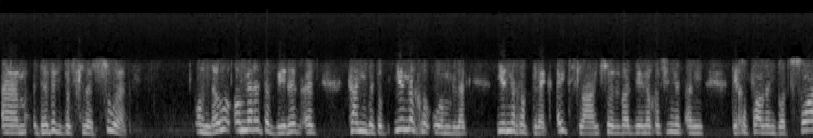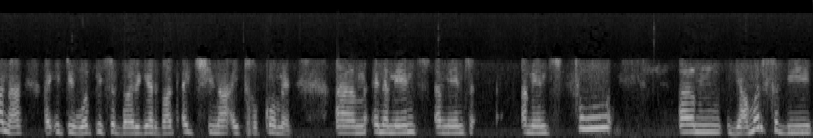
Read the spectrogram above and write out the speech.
Ehm um, dit is beslis so. En nou omdat dit 'n virus is, kan dit op enige oomblik enige plek uitslaan soos wat jy nog gesien het in die geval in Botswana, 'n Ethiopiese burger wat uit China uitgekom het. Ehm um, en 'n mens 'n mens 'n mens voel ehm um, jammer vir die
